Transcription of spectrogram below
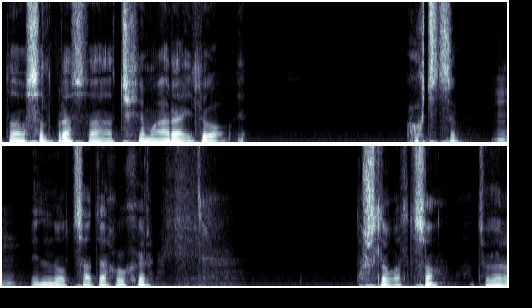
одоо салбраас чих юм араа илүү хөгжсөн. Энэ нь уцаад яг хөөхөр туршлага болцсон. Зүгээр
